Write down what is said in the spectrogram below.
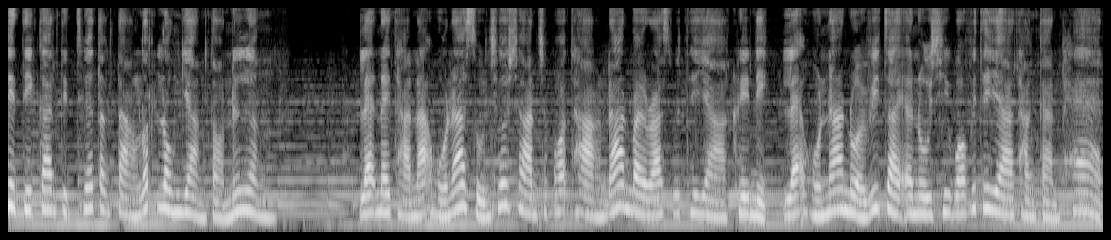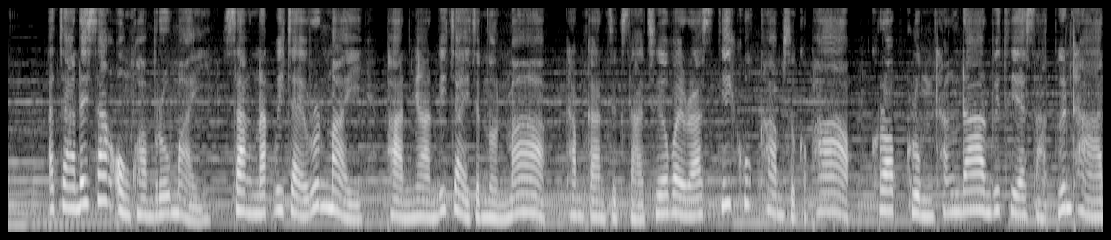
ถิติการติดเชื้อต่างๆ ลดลงอย่างต่อเนื่อง และในฐานะหัวหน้าศูนย์เชี่ยวชาญเฉพาะทางด้านไวรัสวิทยาคลินิก และหัวหน้าหน่วยวิจัยอนุชีววิทยาทางการแพทย์ อาจารย์ได้สร้างองค์ความรู้ใหม่ สร้างนักวิจัยรุ่นใหม่ ผ่านงานวิจัยจำนวนมากทำการศึกษาเชื้อไวรัสที่คุกคามสุขภาพ ครอบคลุมทั้งด้านวิทยาศาสตร์พื้นฐาน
